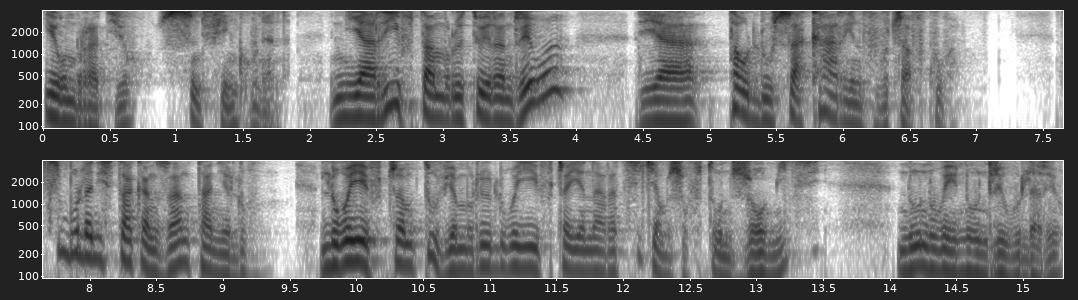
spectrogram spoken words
eo amin'ny radio sy ny fiangonana. Ny arivo tamin'ireo toerana ireo dia tao Lusaka renivohitra avokoa. Tsy mbola nisy tahaka an'izany tany aloha. Lohahevitra mitovy amin'ireo lohahevitra ianarantsika amin'izao fotoana izao mihitsy no nohenoin'ireo olona ireo,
